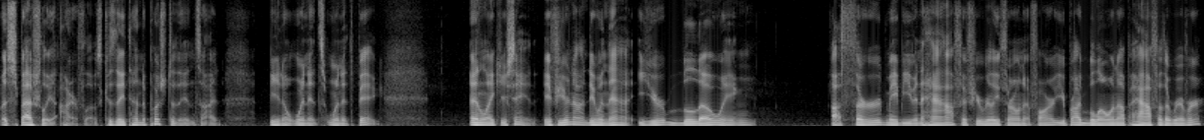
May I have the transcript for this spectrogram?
especially at higher flows because they tend to push to the inside. You know when it's when it's big. And like you're saying, if you're not doing that, you're blowing a third, maybe even half if you're really throwing it far. You're probably blowing up half of the river.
